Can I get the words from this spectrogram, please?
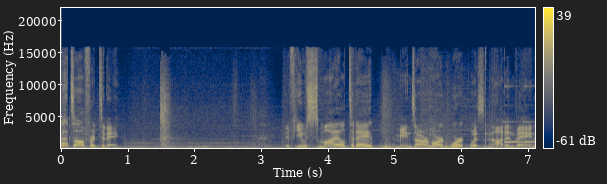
That's all for today. If you smiled today, it means our hard work was not in vain.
